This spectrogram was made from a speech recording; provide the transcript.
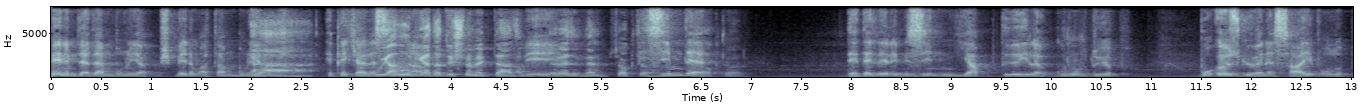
Benim dedem bunu yapmış. Benim atam bunu yapmış. Aa, E pekala Bu yanılgıya da düşmemek lazım. Tabii. Evet efendim. Çok doğru. Bizim de Çok doğru. dedelerimizin yaptığıyla gurur duyup bu özgüvene sahip olup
